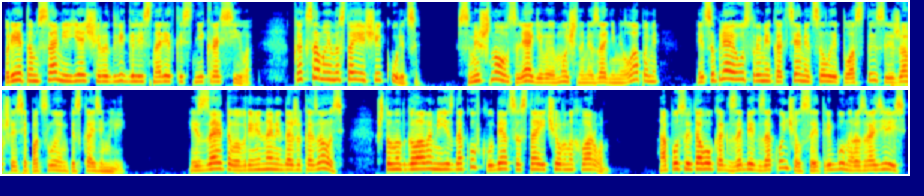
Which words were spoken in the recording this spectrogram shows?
При этом сами ящеры двигались на редкость некрасиво, как самые настоящие курицы, смешно взлягивая мощными задними лапами и цепляя острыми когтями целые пласты, слежавшиеся под слоем песка земли. Из-за этого временами даже казалось, что над головами ездаков клубятся стаи черных ворон. А после того, как забег закончился и трибуны разразились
